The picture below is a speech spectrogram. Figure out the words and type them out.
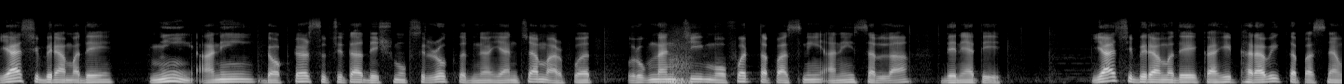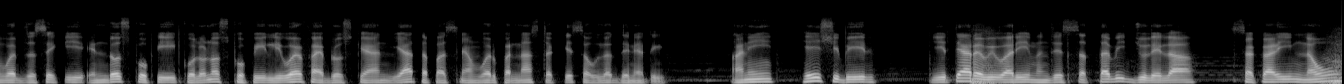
या शिबिरामध्ये मी आणि डॉक्टर सुचिता देशमुख स्त्रीरोग यांच्यामार्फत रुग्णांची मोफत तपासणी आणि सल्ला देण्यात येईल. या शिबिरामध्ये काही ठराविक तपासण्यांवर जसे की एन्डोस्कोपी कोलोनोस्कोपी लिव्हर फायब्रोस्कॅन या तपासण्यांवर पन्नास टक्के सवलत देण्यात येईल. आणि हे शिबिर येत्या रविवारी म्हणजे सत्तावीस जुलैला सकाळी नऊ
